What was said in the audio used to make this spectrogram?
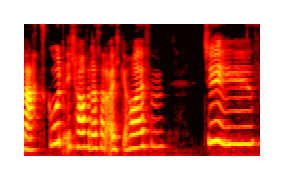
Macht's gut. Ich hoffe, das hat euch geholfen. Tschüss.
